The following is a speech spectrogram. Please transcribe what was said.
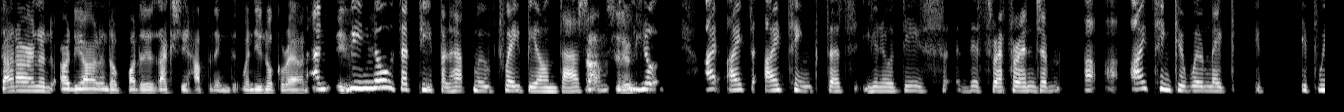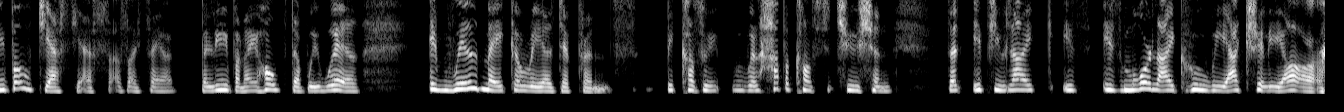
that Ireland or the Ireland of what is actually happening when you look around? And we know that people have moved way beyond that. Absolutely. You know, I I I think that you know these this referendum. I, I think it will make if, if we vote yes, yes, as I say, I believe and I hope that we will. It will make a real difference because we, we will have a constitution that, if you like, is, is more like who we actually are.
